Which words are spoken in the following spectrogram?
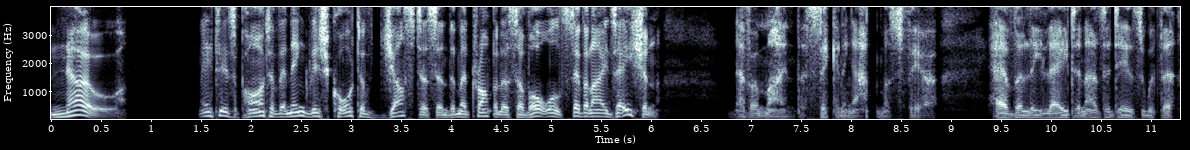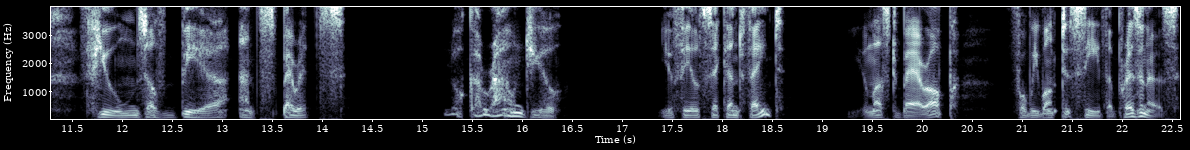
no. It is part of an English court of justice in the metropolis of all civilization, Never mind the sickening atmosphere, heavily laden as it is with the fumes of beer and spirits. Look around you. You feel sick and faint? You must bear up, for we want to see the prisoners.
